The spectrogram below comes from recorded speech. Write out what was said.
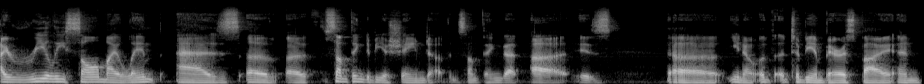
I really saw my limp as a, a something to be ashamed of and something that uh, is, uh, you know, to be embarrassed by. And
